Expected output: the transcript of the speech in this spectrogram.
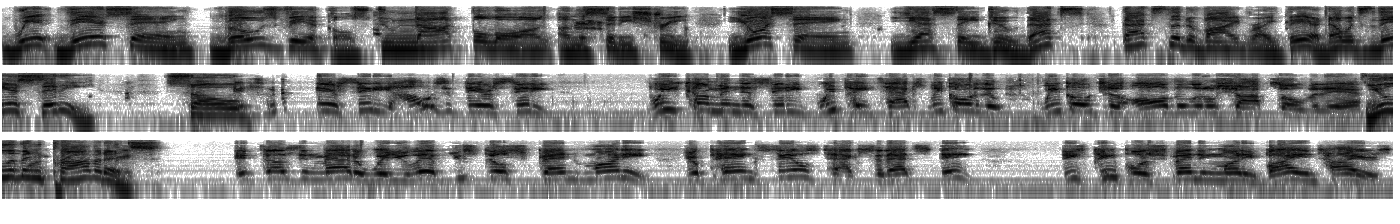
we they're saying those vehicles do not belong on the city street. You're saying yes, they do. That's that's the divide right there. Now it's their city, so It's not their city. How is it their city? We come in the city, we pay tax, we go to the we go to all the little shops over there. you live in Providence. It doesn't matter where you live. You still spend money. You're paying sales tax to that state. These people are spending money buying tires,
